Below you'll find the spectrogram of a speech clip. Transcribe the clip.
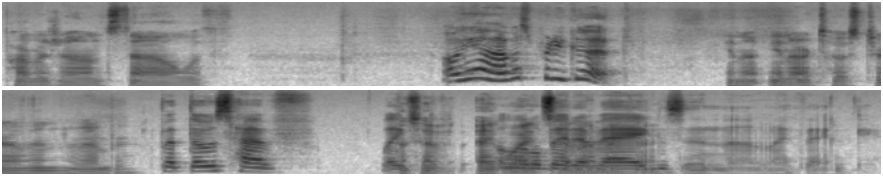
Parmesan style with Oh yeah, that was pretty good. in a, in our toaster oven. Remember? But those have like Those have a little bit of them, I think. eggs in them, I think.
